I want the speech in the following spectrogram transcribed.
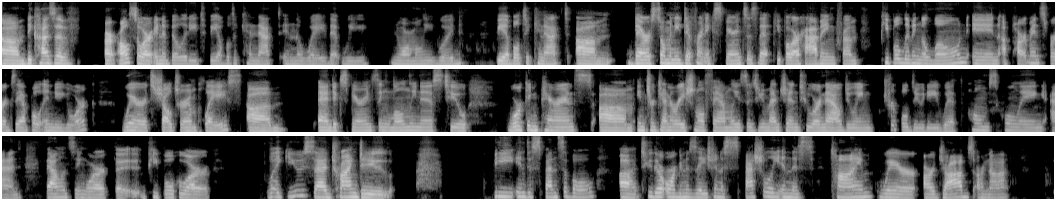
um, because of our also our inability to be able to connect in the way that we normally would be able to connect. Um, there are so many different experiences that people are having from people living alone in apartments for example in new york where it's shelter in place um, and experiencing loneliness to working parents, um, intergenerational families, as you mentioned, who are now doing triple duty with homeschooling and balancing work, the people who are, like you said, trying to be indispensable uh, to their organization, especially in this time where our jobs are not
